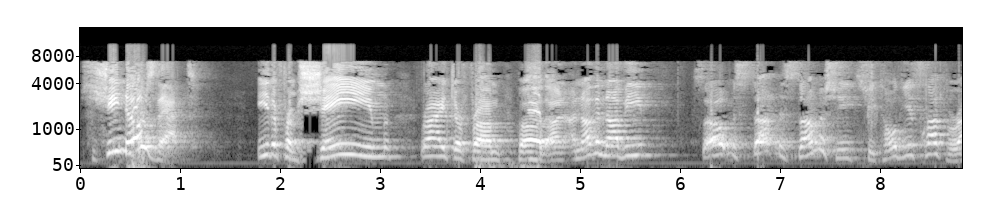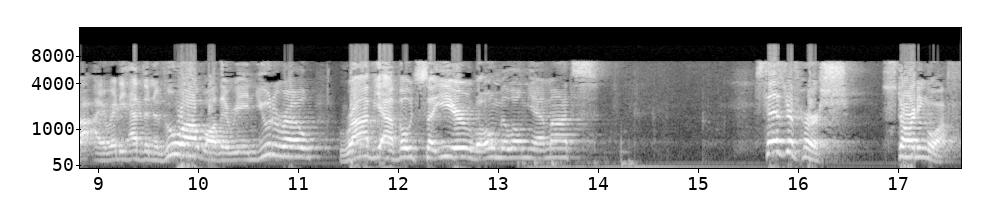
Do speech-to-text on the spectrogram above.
So she knows that. Either from Shem, right, or from uh, another Navi. So, Mistama, she, she told Yitzchak, I already had the Nevuah while they were in utero, Rav Yavot Sa'ir, Lo'om Yamatz. Says Rav Hirsch, starting off,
